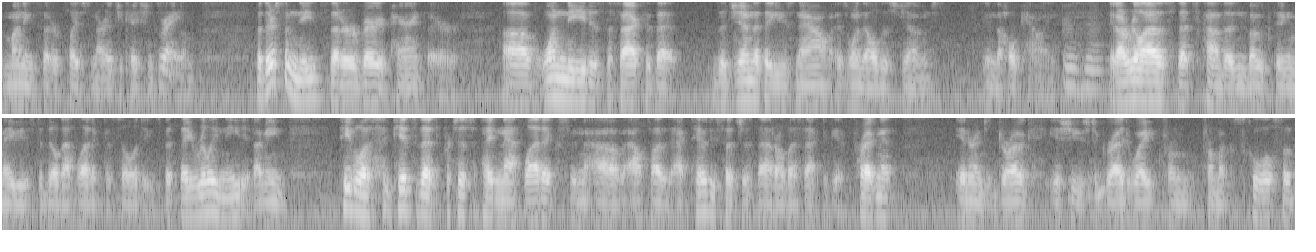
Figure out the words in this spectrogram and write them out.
monies that are placed in our education system. Right. But there's some needs that are very apparent there. Uh, one need is the fact that, that the gym that they use now is one of the oldest gyms in the whole county. Mhm. And I realize that's kind of the vogue thing, maybe, is to build athletic facilities, but they really need it. I mean, people, kids that participate in athletics and uh, outside activities such as that are less apt to get pregnant, enter into drug issues to graduate from, from a school. So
